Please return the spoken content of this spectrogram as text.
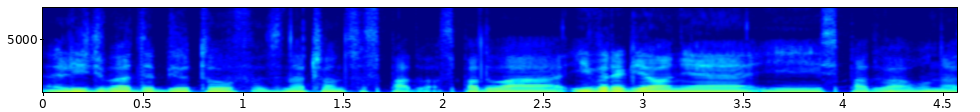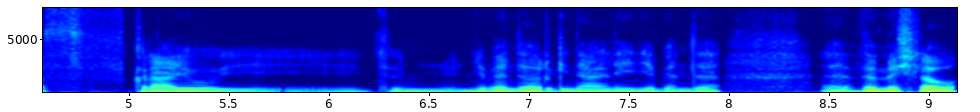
liczba debiutów znacząco spadła. Spadła i w regionie, i spadła u nas w kraju. I tu nie będę oryginalny i nie będę e, wymyślał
